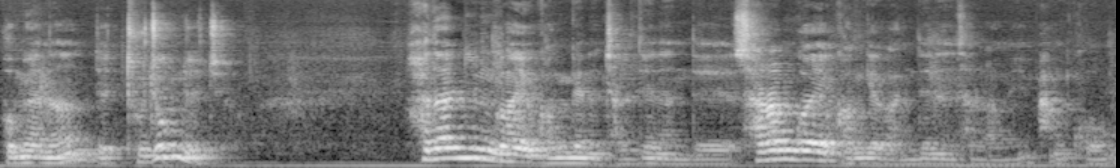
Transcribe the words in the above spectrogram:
보면은 이제 두 종류죠. 하나님과의 관계는 잘 되는데 사람과의 관계가 안 되는 사람이 많고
